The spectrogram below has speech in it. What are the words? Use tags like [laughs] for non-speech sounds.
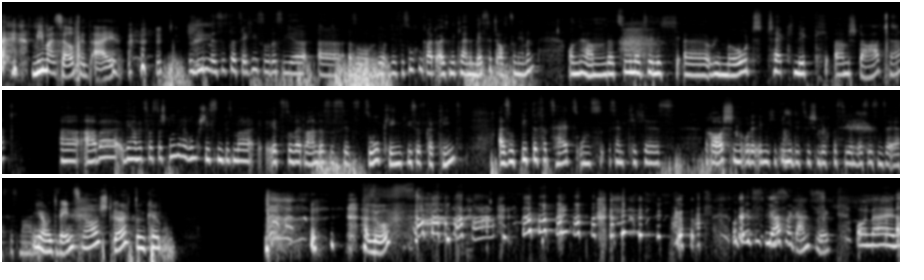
[laughs] Me, myself and I. ihr Lieben, es ist tatsächlich so, dass wir, äh, also wir, wir versuchen gerade euch eine kleine Message aufzunehmen und haben dazu natürlich äh, Remote-Technik am Start. Ja? Äh, aber wir haben jetzt fast eine Stunde herumgeschissen, bis wir jetzt so weit waren, dass es jetzt so klingt, wie es jetzt gerade klingt. Also bitte verzeiht uns sämtliches Rauschen oder irgendwelche Dinge, die zwischendurch passieren. Es ist unser erstes Mal. Ja, und wenn's rauscht, gell, dann können [laughs] Hallo? [laughs] Okay, jetzt ist die Jasna ganz weg. Oh nein.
